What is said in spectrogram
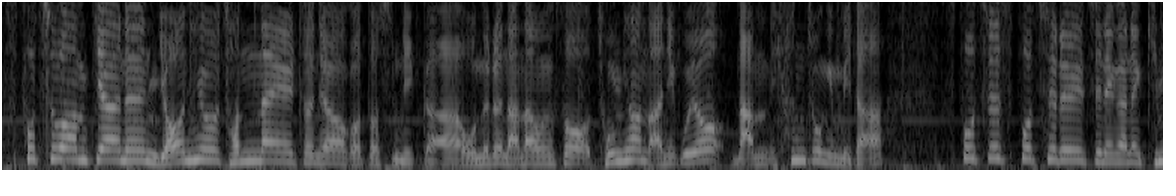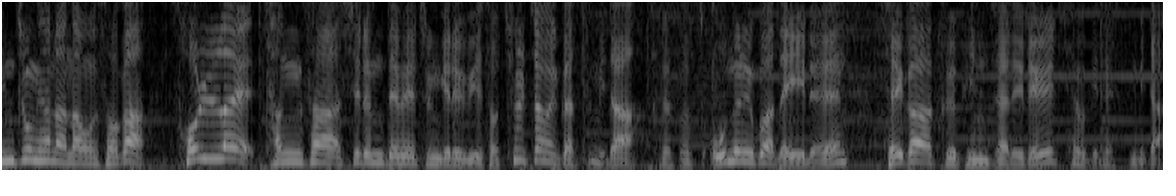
스포츠와 함께하는 연휴 전날 저녁 어떠십니까? 오늘은 아나운서 종현 아니고요 남현종입니다. 스포츠 스포츠를 진행하는 김종현 아나운서가 설날 장사 씨름대회 중계를 위해서 출장을 갔습니다. 그래서 오늘과 내일은 제가 그 빈자리를 채우게 됐습니다.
